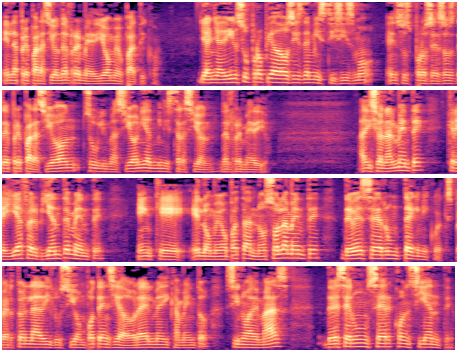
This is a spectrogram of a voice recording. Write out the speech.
en la preparación del remedio homeopático y añadir su propia dosis de misticismo en sus procesos de preparación, sublimación y administración del remedio. Adicionalmente, creía fervientemente en que el homeópata no solamente debe ser un técnico experto en la dilución potenciadora del medicamento, sino además debe ser un ser consciente,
